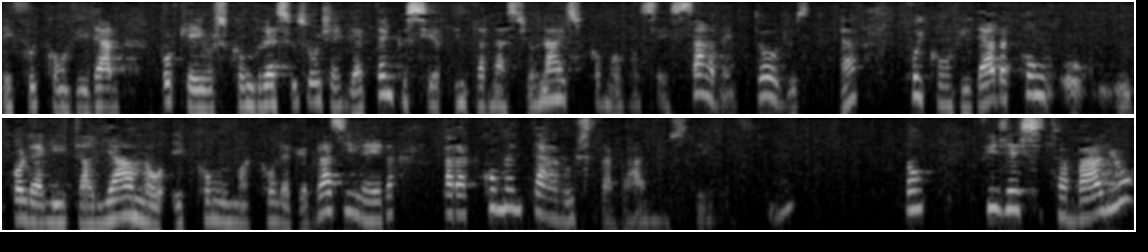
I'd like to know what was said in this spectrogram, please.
e fui convidado, porque os congressos hoje ainda têm que ser internacionais, como vocês sabem, todos. Né? Fui convidada com um colega italiano e com uma colega brasileira para comentar os trabalhos deles. Fiz esse trabalho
